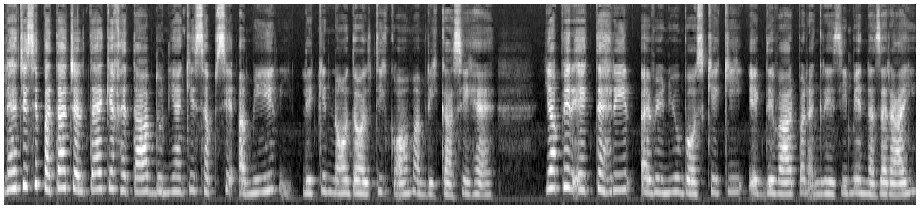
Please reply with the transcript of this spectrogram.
लहजे से पता चलता है कि ख़िताब दुनिया की सबसे अमीर, लेकिन नौदौलती कौम अमेरिका से है। या फिर एक तहरीर एवेन्यू बॉस्के की एक दीवार पर अंग्रेज़ी में नज़र आई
